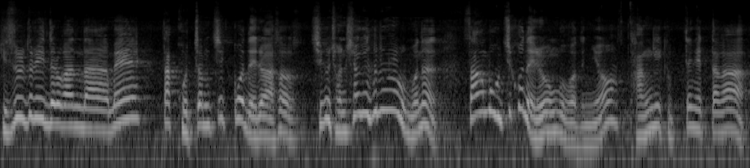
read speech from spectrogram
기술들이 들어간 다음에 딱 고점 찍고 내려와서 지금 전체적인 흐름을 보면은 쌍봉 찍고 내려온 거거든요. 단기 급등했다가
